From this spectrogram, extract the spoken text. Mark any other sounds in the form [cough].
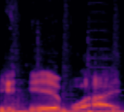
[laughs] yeah, boy.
